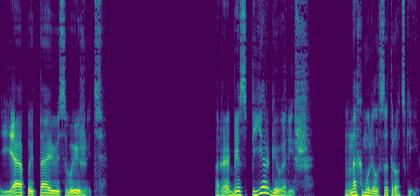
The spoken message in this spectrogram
Я пытаюсь выжить. «Робеспьер, говоришь?» — нахмурился Троцкий.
